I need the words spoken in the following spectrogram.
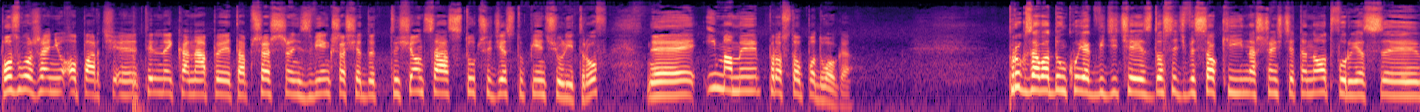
Po złożeniu oparć e, tylnej kanapy ta przestrzeń zwiększa się do 1135 litrów e, i mamy prostą podłogę. Próg załadunku, jak widzicie, jest dosyć wysoki. Na szczęście ten otwór jest y,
